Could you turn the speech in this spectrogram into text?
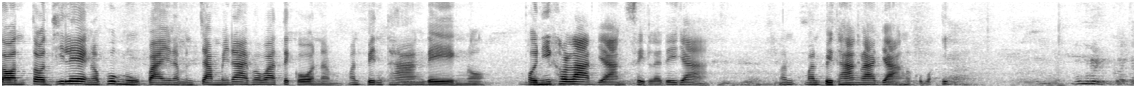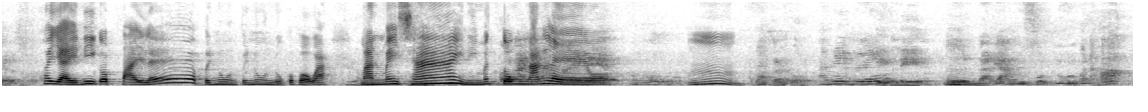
ตอนตอนที่แรกอะพวกหนูไปน่ะมันจำไม่ได้เพราะว่าแต่ก่อนน่ะมันเป็นทางแดงเนาะพอนี้เขาลาดยางเสร็จแล้วได้ย่ามันมันไปทางลาดยางแล้วก็ว่าเอ๊ะมึงนึกก็เจอพ่อใหญ่นี่ก็ไปแล้วไปนู่นไปนู่นหนูก็บอกว่า มันไม่ใช่นี่มันตรงนั้นแล้วโอ้อืมบอกกันแล้วบอกอันนี้เล็ตีกทะเลอืมดานยางสุดรูนมันนะฮะเล่นบ่เนาะ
